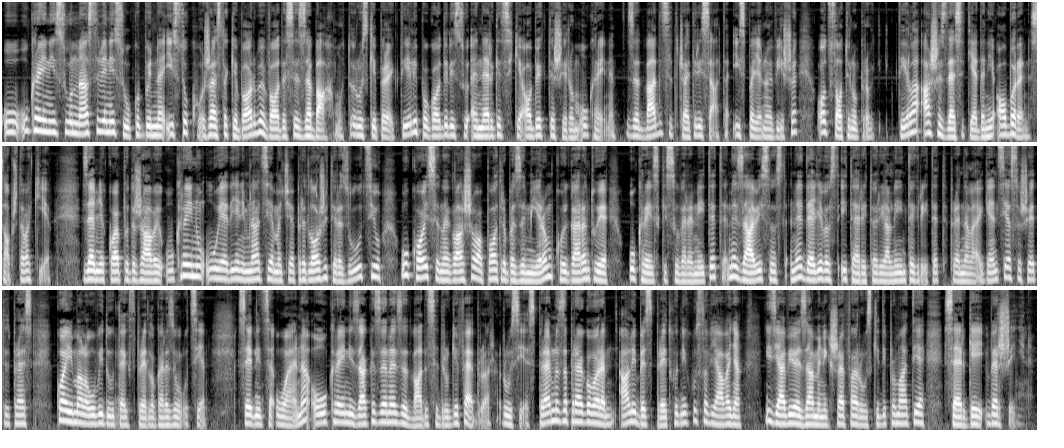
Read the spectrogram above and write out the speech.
U Ukrajini su nastavljeni sukobi na istoku. Žestoke borbe vode se za Bahmut. Ruski projektili pogodili su energetske objekte širom Ukrajine. Za 24 sata ispaljeno je više od stotinu projektila, a 61 je oboren, saopštava Kijev. Zemlje koje podržavaju Ukrajinu u Ujedinjenim nacijama će predložiti rezoluciju u kojoj se naglašava potreba za mirom koji garantuje ukrajinski suverenitet, nezavisnost, nedeljivost i teritorijalni integritet, prenala je agencija Associated Press koja je imala uvid u tekst predloga rezolucije. Sednica UN-a o Ukrajini zakazana je za 22. februar. Rusija je spremna za pregovore, ali bez prethodnih uslovljavanja, izjavio je zamenik šefa ruske diplomatije Sergej Veršinjin.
